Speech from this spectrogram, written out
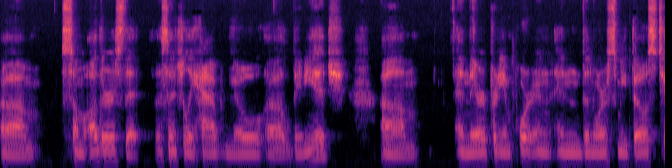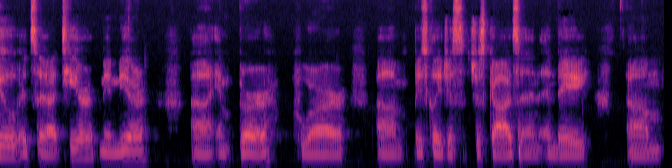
um, some others that essentially have no uh, lineage. Um, and they're pretty important in the Norse mythos too. It's uh, Tyr, Mimir, uh, and Bur, who are um, basically just just gods, and and they um,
